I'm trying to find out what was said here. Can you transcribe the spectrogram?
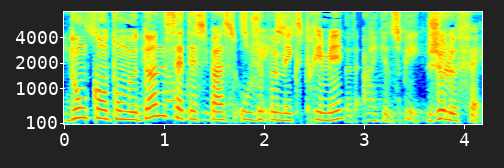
Donc quand on me donne cet espace où je peux m'exprimer, je le fais.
